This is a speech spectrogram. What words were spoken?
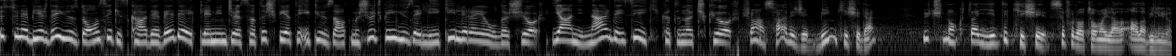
Üstüne bir de %18 KDV de eklenince satış fiyatı 263.152 liraya ulaşıyor. Yani neredeyse iki katına çıkıyor. Şu an sadece 1000 kişiden 3.7 kişi sıfır otomobil al- alabiliyor.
